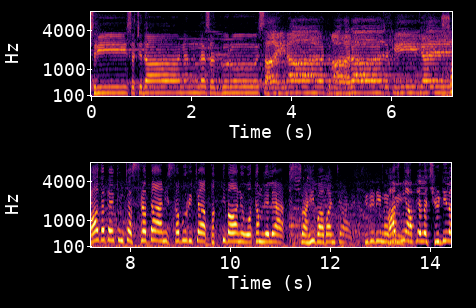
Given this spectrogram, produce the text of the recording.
श्री सच्चिदानंद सद्गुरु साईनाथ महाराज की जय। स्वागत आहे तुमचं श्रद्धा आणि सबुरीच्या भक्तिभावाने ओथंबलेल्या साईबाबांच्या शिर्डी आज मी आपल्याला शिर्डीला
